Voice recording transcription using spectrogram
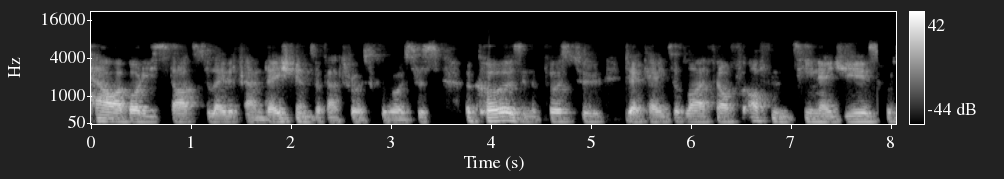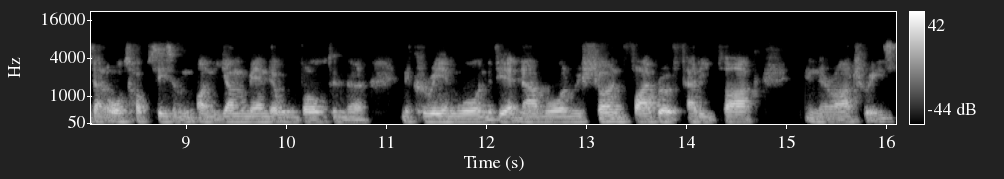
how our body starts to lay the foundations of atherosclerosis occurs in the first two decades of life. And often teenage years, we've done autopsies on, on young men that were involved in the, in the Korean War and the Vietnam War, and we've shown fibrofatty plaque in their arteries.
